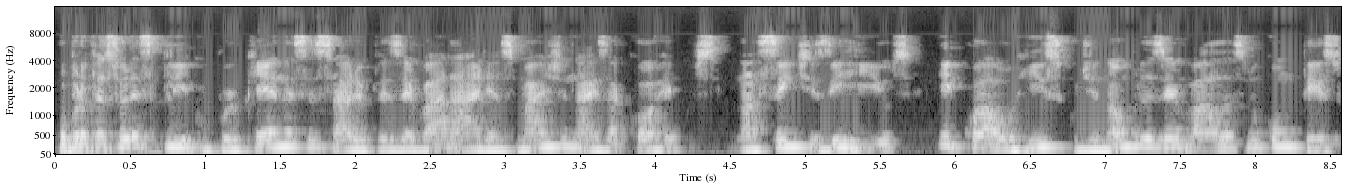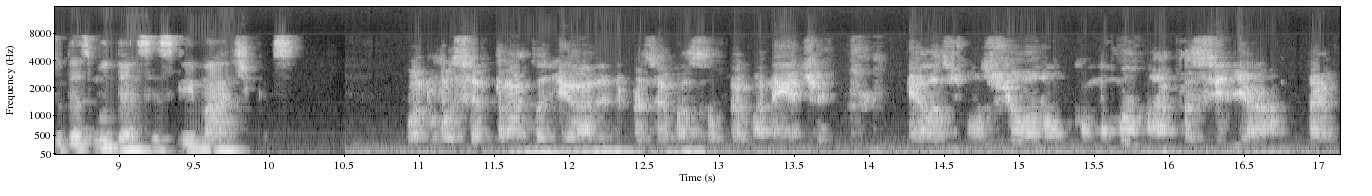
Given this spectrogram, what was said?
O professor explica por que é necessário preservar áreas marginais a córregos, nascentes e rios e qual o risco de não preservá-las no contexto das mudanças climáticas. Quando você trata de área de preservação permanente, elas funcionam como uma mata ciliar, né?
